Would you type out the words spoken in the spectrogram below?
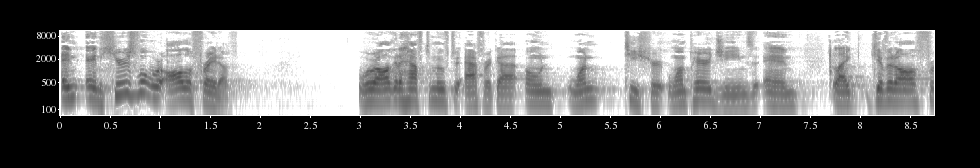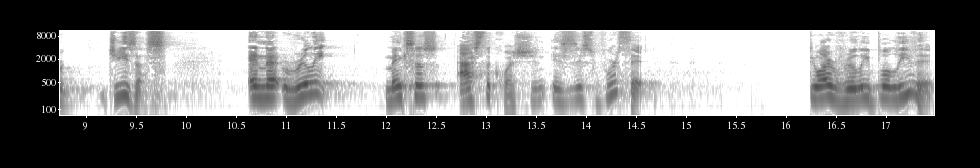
And, and here's what we're all afraid of we're all going to have to move to Africa, own one t shirt, one pair of jeans, and like give it all for Jesus. And that really makes us ask the question is this worth it? Do I really believe it?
